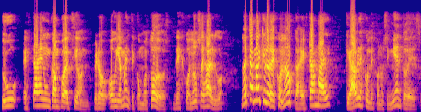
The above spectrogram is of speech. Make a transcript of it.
tú estás en un campo de acción, pero obviamente, como todos, desconoces algo, no está mal que lo desconozcas, está mal que hables con desconocimiento de eso.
